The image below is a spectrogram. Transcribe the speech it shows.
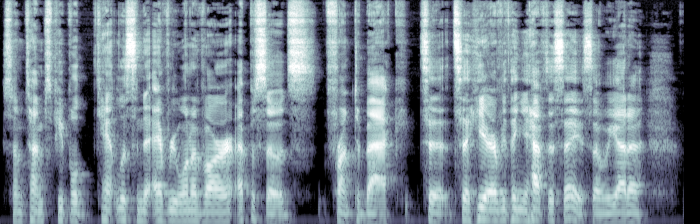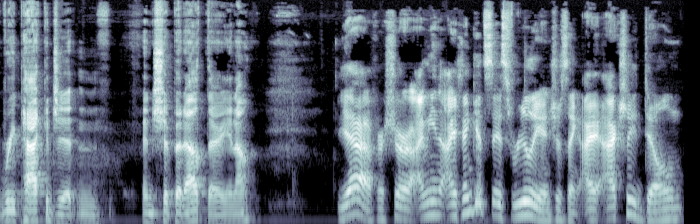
sometimes people can't listen to every one of our episodes front to back to to hear everything you have to say. So we got to repackage it and and ship it out there you know? Yeah for sure. I mean i think it's it's really interesting. I actually don't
